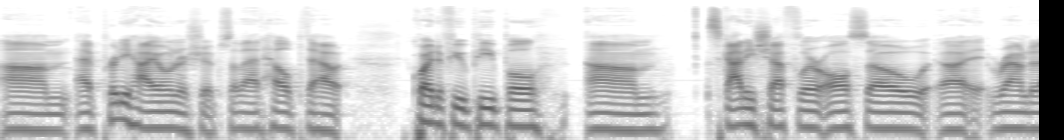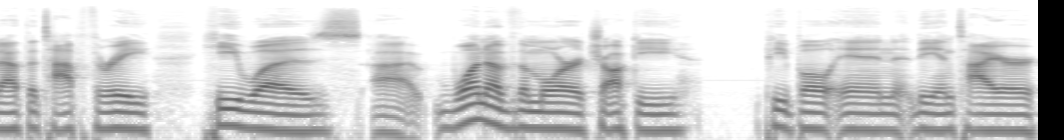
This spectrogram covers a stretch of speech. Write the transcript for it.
um, at pretty high ownership, so that helped out quite a few people. Um, Scotty Scheffler also uh, rounded out the top three. He was uh, one of the more chalky people in the entire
